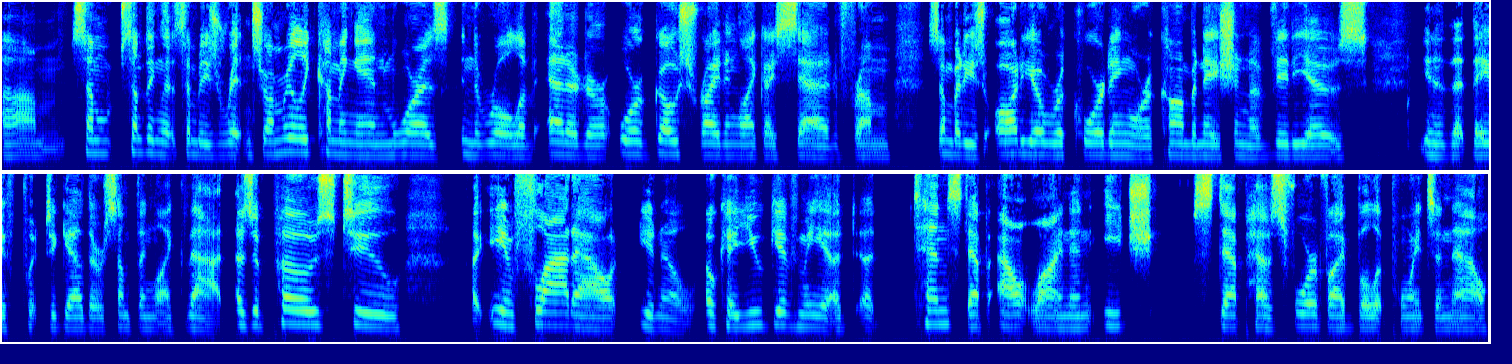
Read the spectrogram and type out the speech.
um, some something that somebody's written. So I'm really coming in more as in the role of editor or ghostwriting, like I said, from somebody's audio recording or a combination of videos, you know, that they've put together, something like that, as opposed to, uh, you know, flat out, you know, okay, you give me a, a 10 step outline and each step has four or five bullet points and now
